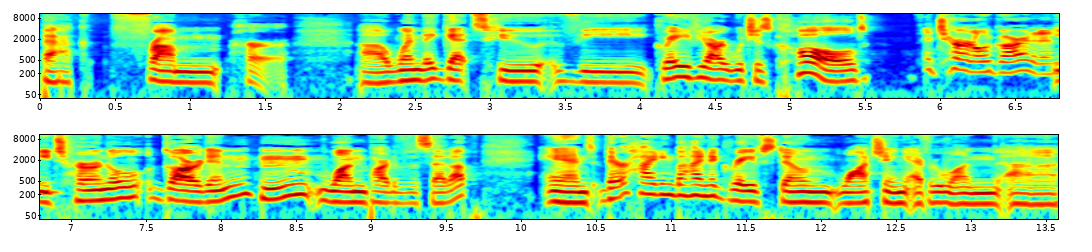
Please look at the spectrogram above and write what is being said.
back from her. Uh, when they get to the graveyard, which is called Eternal Garden. Eternal Garden, hmm, one part of the setup, and they're hiding behind a gravestone, watching everyone, uh,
